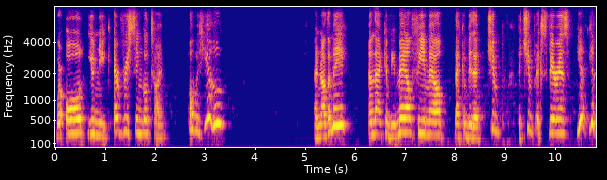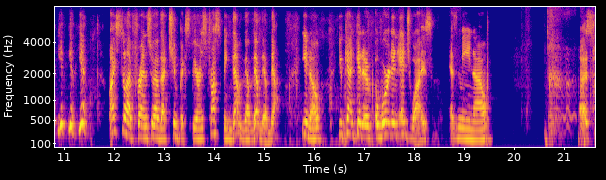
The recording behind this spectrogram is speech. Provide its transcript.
We're all unique every single time. Oh, Always you. Another me. And that can be male, female, that can be the chimp, the chimp experience. Yeah, yeah, yeah, yeah, yeah. I still have friends who have that chimp experience. Trust me, them, them, them, them, them. You know, you can't get a, a word in edgewise as me now. as,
